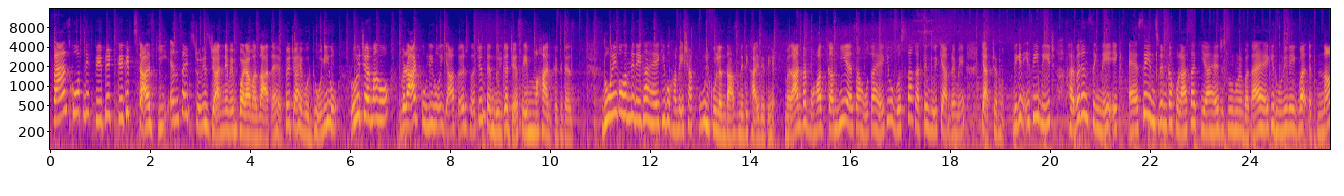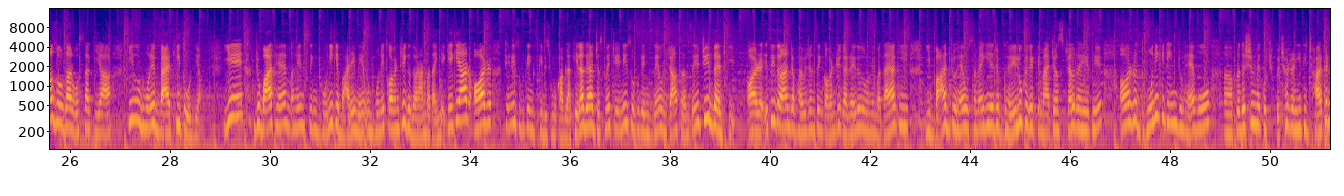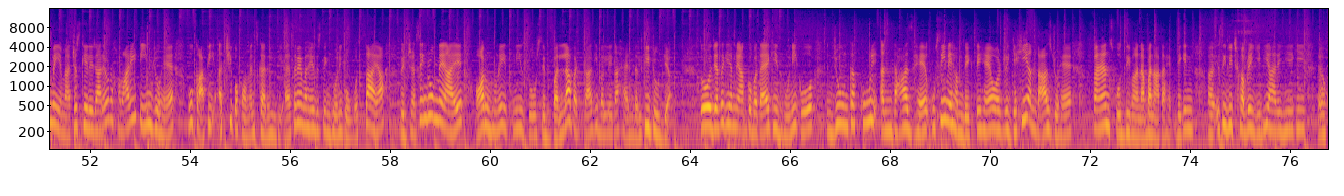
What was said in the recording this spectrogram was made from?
Fans को अपने favourite cricket stars की इनसाइड स्टोरीज जानने में बड़ा मज़ा आता है। फिर चाहे वो धोनी हो, रोहित शर्मा हो, विराट कोहली हो या फिर सचिन तेंदुलकर जैसे महान क्रिकेटर्स धोनी को हमने देखा है कि वो हमेशा कूल कूल अंदाज में दिखाई देते हैं। मैदान पर बहुत कम ही ऐसा होता है कि वो गुस्सा करते हुए कैमरे में कैप्चर हो। लेकिन इसी बीच हरभजन सिंह ने एक ऐसे इंसिडेंट का खुलासा किया है जिसमें उन्होंने बताया है कि धोनी ने एक बार इतना जोरदार गुस्सा किया कि उन्होंने बैट ही तोड़ दिया। ये जो बात है महेंद्र सिंह धोनी के बारे में, उन्होंने कमेंट्री के दौरान बताई है के और चेन्नई सुपर किंग्स के बीच मुकाबला खेला गया, जिसमें चेन्नई सुपर किंग्स ने उनचास रन से जीत दर्ज की। और इसी दौरान जब हरभजन सिंह कमेंट्री कर रहे थे तो उन्होंने बताया कि ये बात जो है, उस समय की है जब घरेलू क्रिकेट के मैचेस चल रहे थे, और धोनी की टीम जो है, वो प्रदर्शन में कुछ पिछड़ रही थी। झारखंड में ये मैचेस खेले जा रहे हैं, और हमारी टीम जो है, वो काफ़ी अच्छी परफॉर्मेंस कर रही थी। ऐसे में महेंद्र सिंह धोनी को गुस्सा आया। फिर ड्रेसिंग रूम में आए और उन्होंने इतनी ज़ोर से बल्ला पटका कि बल्ले का हैंडल ही टूट गया। तो जैसा कि हमने आपको बताया कि धोनी को जो उनका कूल अंदाज है, उसी में हम देखते हैं और यही अंदाज जो है फैंस को दीवाना बनाता है। लेकिन इसी बीच खबरें ये भी आ रही हैं कि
